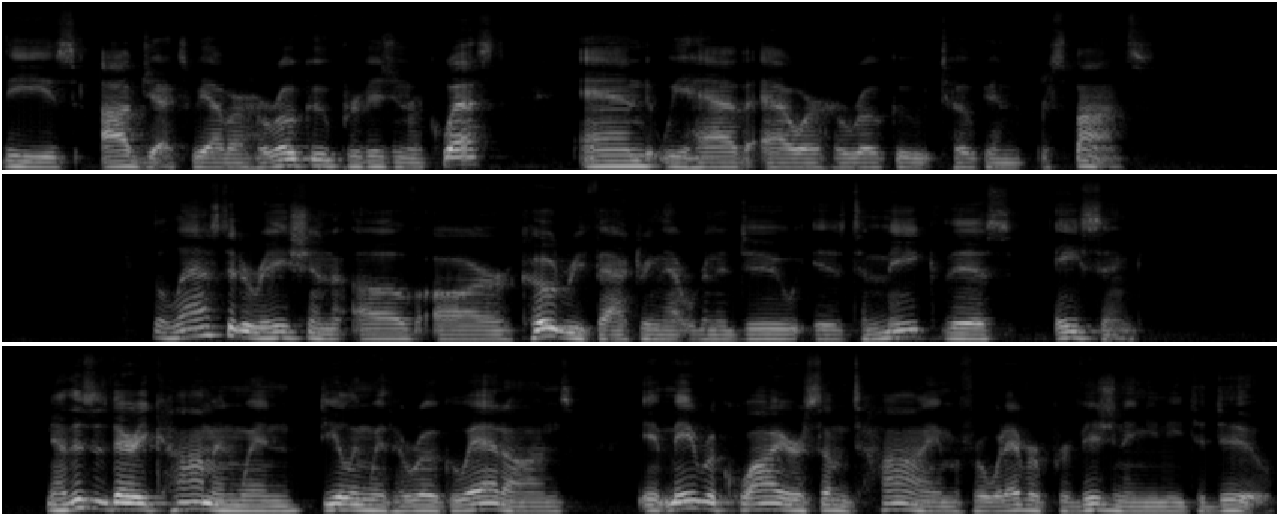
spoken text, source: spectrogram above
these objects. We have our Heroku provision request and we have our Heroku token response. The last iteration of our code refactoring that we're going to do is to make this async. Now this is very common when dealing with Heroku add-ons. It may require some time for whatever provisioning you need to do.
